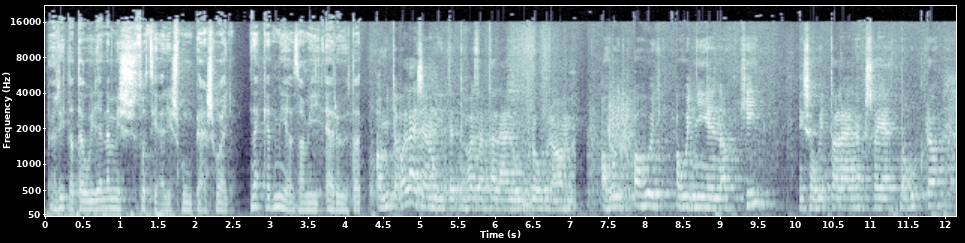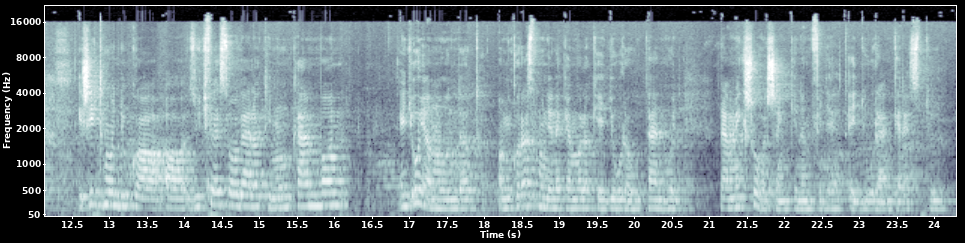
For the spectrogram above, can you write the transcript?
Rita, te ugye nem is szociális munkás vagy. Neked mi az, ami erőt ad? Amit a Balázs említett, a hazataláló program, ahogy, ahogy, ahogy nyílnak ki, és ahogy találnak saját magukra, és itt mondjuk a, az ügyfélszolgálati munkámban egy olyan mondat, amikor azt mondja nekem valaki egy óra után, hogy rám még soha senki nem figyelt egy órán keresztül.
